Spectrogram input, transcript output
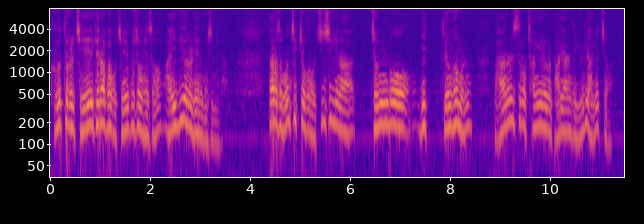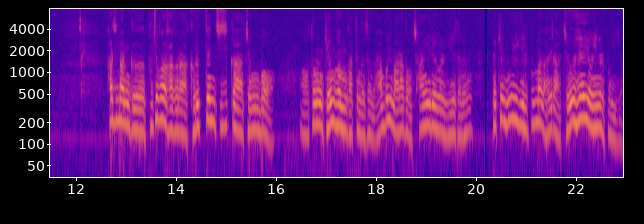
그것들을 재결합하고 재구성해서 아이디어를 내는 것입니다. 따라서 원칙적으로 지식이나 정보 및 경험은 많을수록 창의력을 발휘하는 데 유리하겠죠. 하지만 그 부정확하거나 그릇된 지식과 정보 어, 또는 경험 같은 것은 아무리 많아도 창의력을 위해서는 백해 무익일 뿐만 아니라 저해 요인일 뿐이죠.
